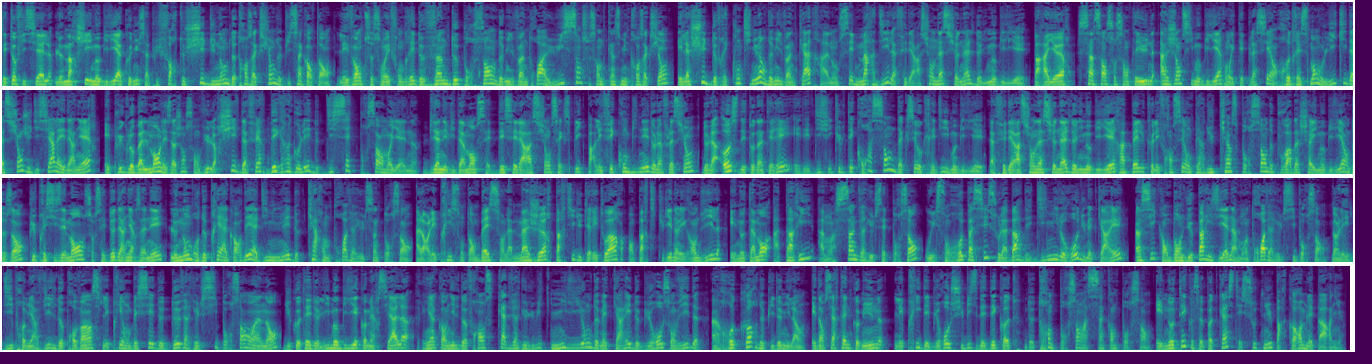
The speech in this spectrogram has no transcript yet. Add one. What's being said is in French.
C'est officiel, le marché immobilier a connu sa plus forte chute du nombre de transactions depuis 50 ans. Les ventes se sont effondrées de 22% en 2023 à 875 000 transactions et la chute devrait continuer en 2024, a annoncé mardi la Fédération nationale de l'immobilier. Par ailleurs, 561 agences immobilières ont été placées en redressement ou liquidation judiciaire l'année dernière et plus globalement, les agences ont vu leur chiffre d'affaires dégringoler de 17% en moyenne. Bien évidemment, cette décélération s'explique par l'effet combiné de l'inflation, de la hausse des taux d'intérêt et des difficultés croissantes d'accès au crédit immobilier. La Fédération nationale de l'immobilier rappelle que les Français ont perdu 15% de pouvoir d'achat immobilier en deux ans. Plus précisément, sur ces deux dernières années, le nombre de prêts accordés a diminué de 43,5%. Alors les prix sont en baisse sur la majeure partie du territoire, en particulier dans les grandes villes, et notamment à Paris, à moins 5,7%, où ils sont repassés sous la barre des 10 000 euros du mètre carré, ainsi qu'en banlieue parisienne à moins 3,6%. Dans les 10 premières villes de province, les prix ont baissé de 2,6% en un an. Du côté de l'immobilier commercial, Rien qu'en Ile-de-France, 4,8 millions de mètres carrés de bureaux sont vides, un record depuis 2001. Et dans certaines communes, les prix des bureaux subissent des décotes de 30% à 50%. Et notez que ce podcast est soutenu par Quorum l'épargne.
